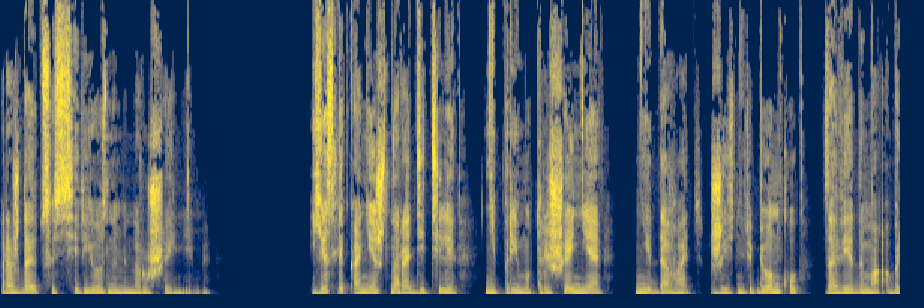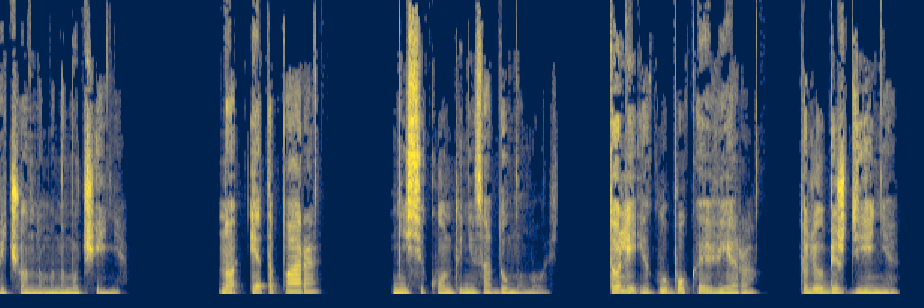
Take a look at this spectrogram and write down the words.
рождаются с серьезными нарушениями. Если, конечно, родители не примут решение не давать жизнь ребенку, заведомо обреченному на мучение. Но эта пара ни секунды не задумывалась. То ли их глубокая вера, то ли убеждение,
